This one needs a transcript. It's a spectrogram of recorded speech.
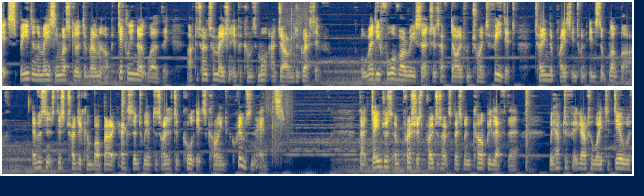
Its speed and amazing muscular development are particularly noteworthy. After transformation, it becomes more agile and aggressive. Already, four of our researchers have died from trying to feed it, turning the place into an instant bloodbath. Ever since this tragic and barbaric accident, we have decided to call its kind Crimson Heads. That dangerous and precious prototype specimen can't be left there. We have to figure out a way to deal with,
